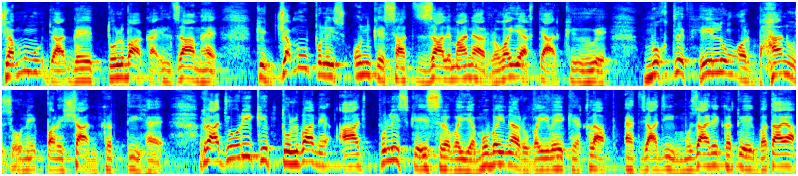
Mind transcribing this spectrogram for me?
जम्मू जा गए तलबा का इल्ज़ाम है कि जम्मू पुलिस उनके साथ ालिमाना रवैया अख्तियार किए हुए मुख्तलिफ़ हीलों और बहानों से उन्हें परेशान करती है। राजौरी की तलबा ने आज पुलिस के इस रवैया, मुबैना रवैये के खिलाफ एहतजाजी मुजाहरे करते हुए बताया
